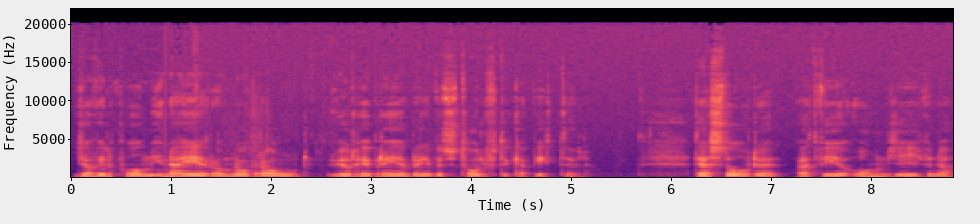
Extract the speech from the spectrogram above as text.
Jag vill påminna er om några ord ur Hebreerbrevets tolfte kapitel. Där står det att vi är omgivna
